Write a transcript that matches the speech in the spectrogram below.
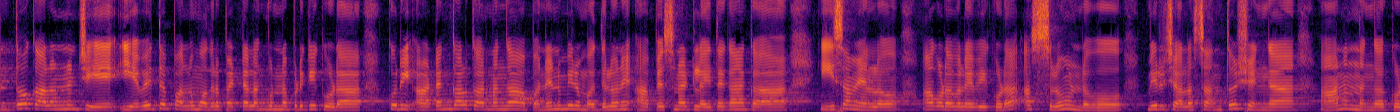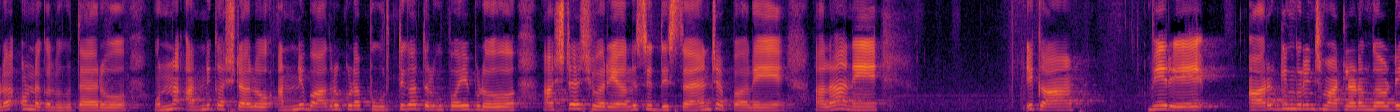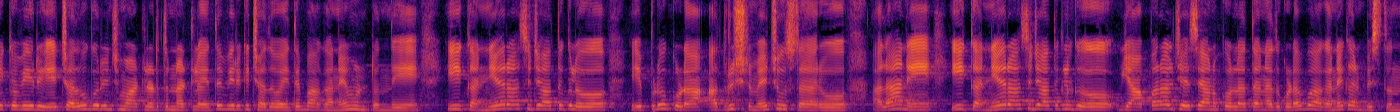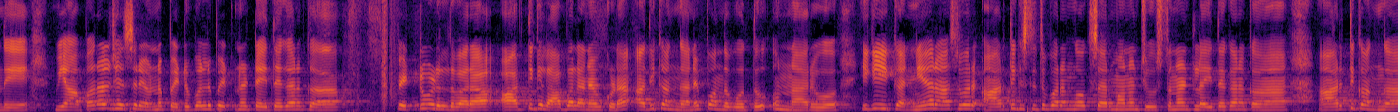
ఎంతో కాలం నుంచి ఏవైతే పనులు మొదలు పెట్టాలనుకున్నప్పటికీ కూడా కొన్ని ఆటంకాల కారణంగా ఆ పనిని మీరు మధ్యలోనే ఆపేసినట్లయితే కనుక ఈ సమయంలో ఆ గొడవలేవి కూడా అస్సలు ఉండవు. మీరు చాలా సంతోషంగా ఆనందంగా కూడా ఉండగలుగుతారు. ఉన్న అన్ని కష్టాలు అన్ని బాధలు కూడా పూర్తిగా తొలగిపోయేప్పుడు అష్టైశ్వర్యాలు సిద్ధిస్తాయని చెప్పాలి. అలానే ఇక వీరి ఆరోగ్యం గురించి మాట్లాడడం కాబట్టి ఇక వీరి చదువు గురించి మాట్లాడుతున్నట్లయితే వీరికి చదువు అయితే బాగానే ఉంటుంది. ఈ కన్యారాశి జాతకులు ఎప్పుడూ కూడా అదృష్టమే చూస్తారు. అలానే ఈ కన్యారాశి జాతకులకు వ్యాపారాలు చేసే అనుకూలత అన్నది కూడా బాగానే కనిపిస్తుంది. వ్యాపారాలు చేసే ఏమన్నా పెట్టుబడులు పెట్టినట్టయితే కనుక పెట్టుబడుల ద్వారా ఆర్థిక లాభాలు అనేవి కూడా అధికంగానే పొందబోతూ ఉన్నారు. ఇక ఈ కన్యా రాశి వారి ఆర్థిక స్థితి పరంగా ఒకసారి మనం చూస్తున్నట్లయితే కనుక ఆర్థికంగా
